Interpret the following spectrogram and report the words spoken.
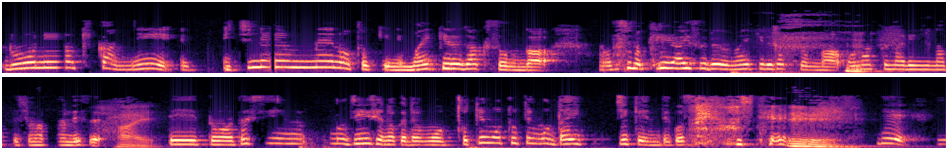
浪人の期間に、え1年目の時にマイケル・ジャクソンが、私の敬愛するマイケル・ジャクソンがお亡くなりになってしまったんです。はい。で、えっと、私の人生の中ではもうとてもとても大事件でございまして、え。で、えっ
